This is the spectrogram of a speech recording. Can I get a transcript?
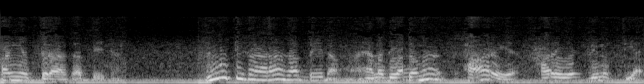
අනුත්තරා සබ්බේ ධම්මා. විමුක්තිසාරා සබ්බේ ධම්මා. හැම දෙයක්ම සාරය, හරය විමුක්තියයි.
